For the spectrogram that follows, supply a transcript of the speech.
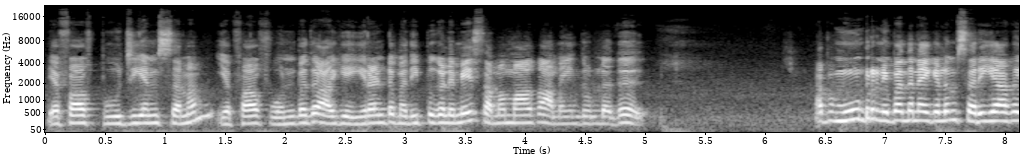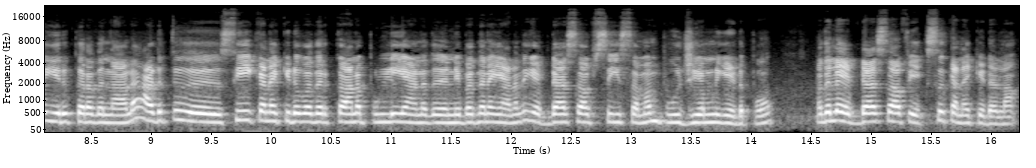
எஃப் ஆஃப் பூஜ்ஜியம் சமம். எஃப் ஆஃப் ஒன்பது ஆகிய இரண்டு மதிப்புகளுமே சமமாக அமைந்துள்ளது. அப்போ மூன்று நிபந்தனைகளும் சரியாக இருக்கிறதுனால அடுத்து சி கணக்கிடுவதற்கான புள்ளியானது நிபந்தனையானது எப்டாஸ் ஆஃப் சி சமம் பூஜ்ஜியம்னு எடுப்போம். முதல்ல எப்டாஸ் ஆஃப் எக்ஸ் கணக்கிடலாம்.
